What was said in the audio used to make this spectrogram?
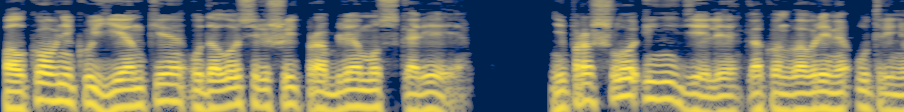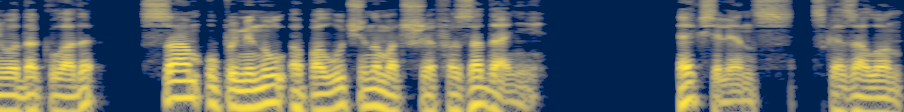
Полковнику Йенке удалось решить проблему скорее. Не прошло и недели, как он во время утреннего доклада сам упомянул о полученном от шефа задании. «Экселленс», — сказал он,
